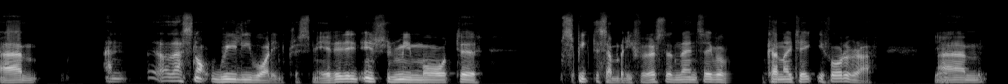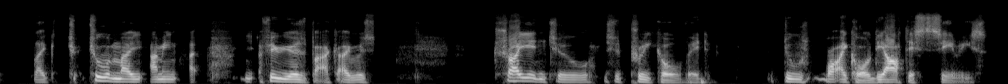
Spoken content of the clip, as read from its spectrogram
Um, and that's not really what interests me. It, it interests me more to speak to somebody first and then say, "Well, can I take your photograph?" Yeah. Um, like t- two of my, I mean, a few years back, I was trying to. This is pre-COVID. Do what I call the artist series,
